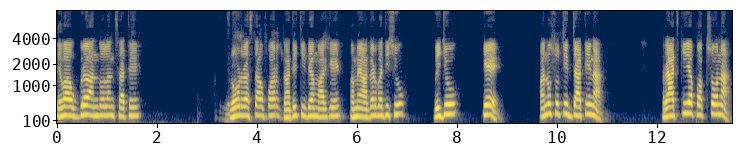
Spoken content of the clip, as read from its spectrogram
એવા ઉગ્ર આંદોલન સાથે રોડ રસ્તા ઉપર ગાંધી ચીધા માર્ગે અમે આગળ વધીશું. બીજું કે અનુસૂચિત જાતિના રાજકીય પક્ષોના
